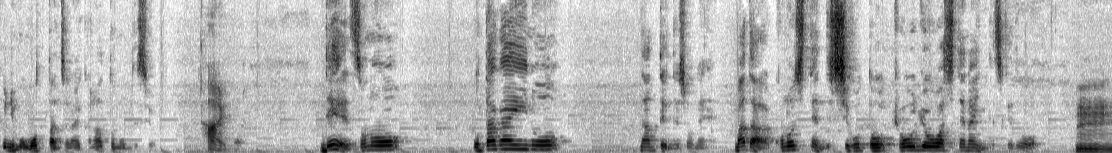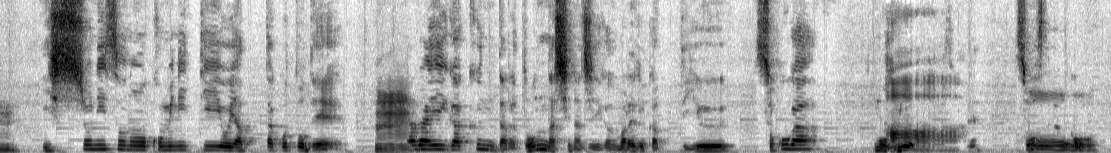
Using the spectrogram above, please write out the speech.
ふうにも思ったんじゃないかなと思うんですよ。はい。で、そのお互いの、なんて言うんでしょうね。まだこの時点で仕事、協業はしてないんですけど、うん。一緒にそのコミュニティをやったことで、うんお互いが組んだらどんなシナジーが生まれるかっていう、そこがもう見えはあ。てるんですね。そうすると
